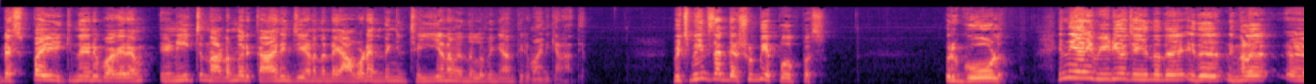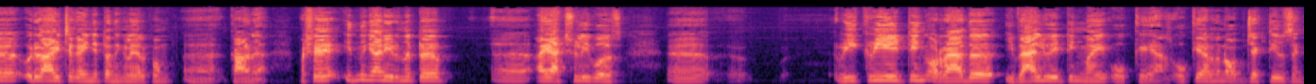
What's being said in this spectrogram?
ഡെസ്പായി ഇരിക്കുന്നതിന് പകരം എണീച്ച് നടന്നൊരു കാര്യം ചെയ്യണമെന്നുണ്ടെങ്കിൽ അവിടെ എന്തെങ്കിലും ചെയ്യണം എന്നുള്ളത് ഞാൻ തീരുമാനിക്കണം ആദ്യം. Which means that there should be a purpose ഒരു ഗോൾ ഇന്ന് ഞാൻ ഈ വീഡിയോ ചെയ്യുന്നത് ഇത് നിങ്ങൾ ഒരു ആഴ്ച കഴിഞ്ഞിട്ടാണ് നിങ്ങൾ ചിലപ്പം കാണുക. പക്ഷേ ഇന്ന് ഞാൻ ഇരുന്നിട്ട് I actually was recreating or rather evaluating my O K R O K R എന്ന ഒബ്ജക്റ്റീവ്സ് ആൻഡ്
